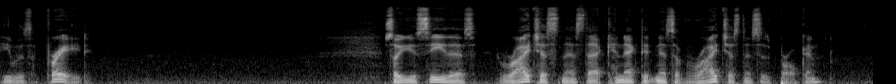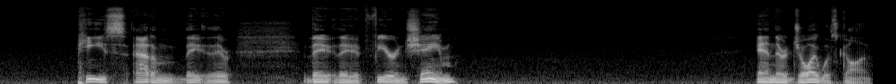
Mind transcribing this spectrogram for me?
he was afraid. So you see this righteousness, that connectedness of righteousness is broken. Peace, Adam they they they they had fear and shame and their joy was gone.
